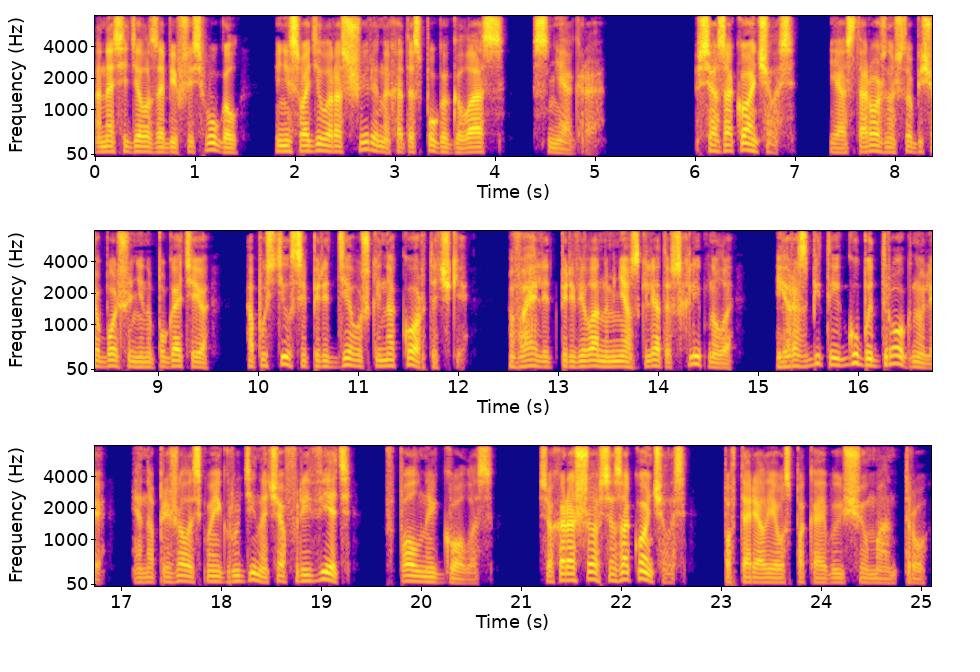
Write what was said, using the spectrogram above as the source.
Она сидела, забившись в угол, и не сводила расширенных от испуга глаз с негра. Все закончилось. Я осторожно, чтобы еще больше не напугать ее, опустился перед девушкой на корточки. Вайлет перевела на меня взгляд и всхлипнула. Ее разбитые губы дрогнули, и она прижалась к моей груди, начав реветь в полный голос. «Все хорошо, все закончилось. — повторял я успокаивающую мантру.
